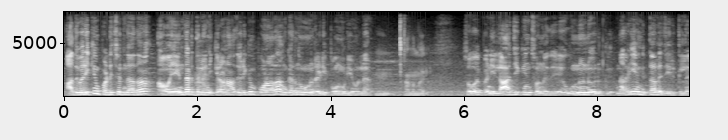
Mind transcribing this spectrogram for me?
அது வரைக்கும் படிச்சிருந்தாதான் அவன் எந்த இடத்துல நிக்கிறானோ அது வரைக்கும் போனாதான் அங்கிருந்து இன்னொரு அடி போக முடியும்ல. அந்த மாதிரி. ஸோ இப்போ நீ லாஜிக்னு சொன்னது இன்னொன்று இருக்கு. நிறைய மித்தாலஜி இருக்குல்ல.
